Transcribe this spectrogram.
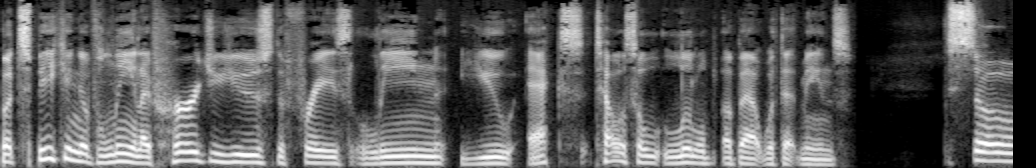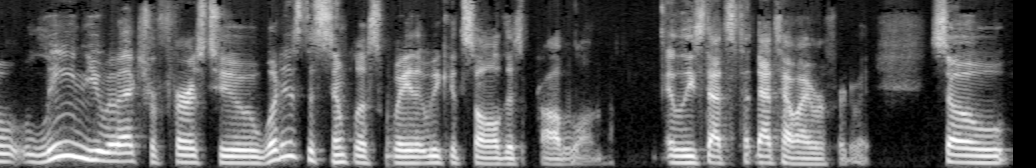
But speaking of lean, I've heard you use the phrase lean UX. Tell us a little about what that means. So, lean UX refers to what is the simplest way that we could solve this problem. At least that's that's how I refer to it. So,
